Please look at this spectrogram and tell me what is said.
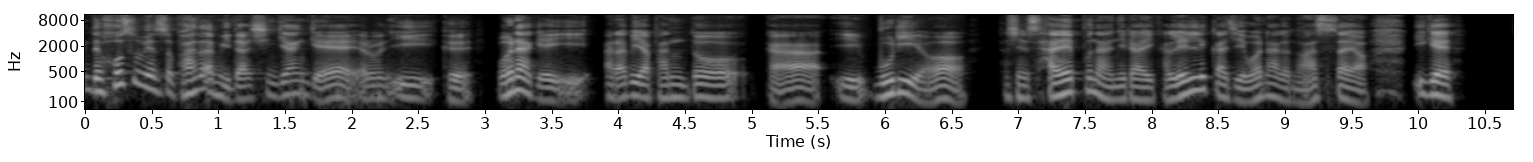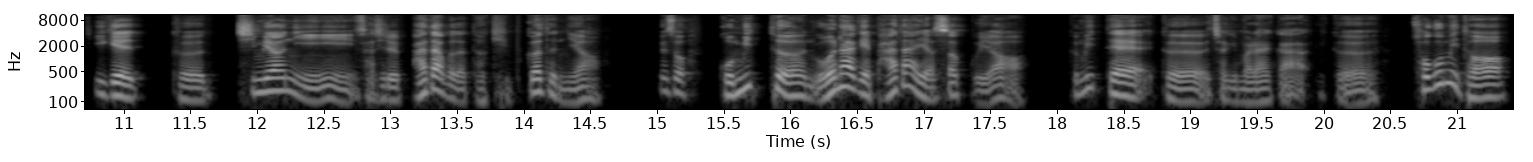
근데 호수면서 바다입니다. 신기한 게 여러분 이 그 워낙에 이 아라비아 반도가 이 물이요. 사실 사해뿐 아니라 이 갈릴리까지 워낙은 왔어요. 이게 이게 그 지면이 사실 바다보다 더 깊거든요. 그래서 그 밑은 워낙에 바다였었고요. 그 밑에 그 저기 뭐랄까 그 소금이 더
